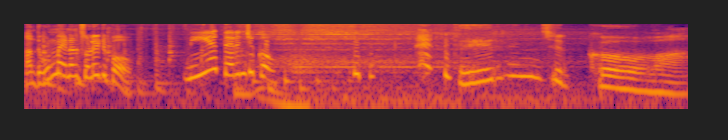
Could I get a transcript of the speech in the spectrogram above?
அந்த உண்மை என்னன்னு சொல்லிட்டு போ. நீயே தெரிஞ்சுக்கோ. தெரிஞ்சுக்கோவா?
